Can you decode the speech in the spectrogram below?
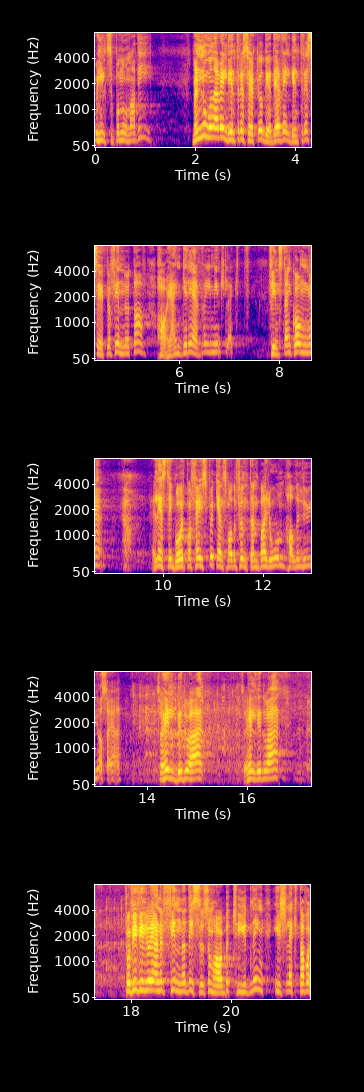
og hilse på noen av de. Men noen er veldig interessert i, og det de er veldig interessert i å finne ut av Har jeg en greve i min slekt? Fins det en konge? Jeg leste i går på Facebook en som hadde funnet en baron. Halleluja, sa jeg. Så heldig du er. Så heldig du er. For vi vil jo gjerne finne disse som har betydning i slekta vår,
